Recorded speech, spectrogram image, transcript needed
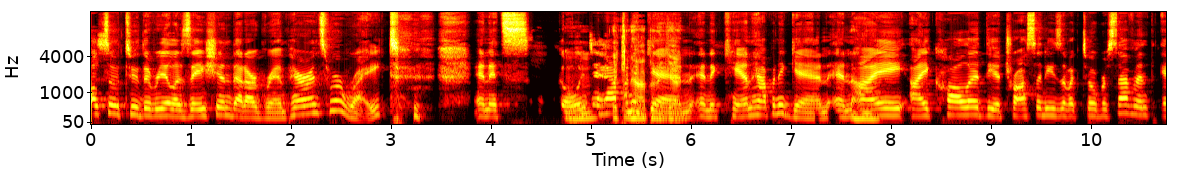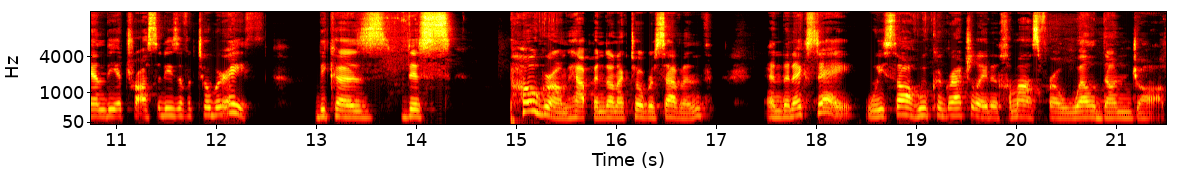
Also, to the realization that our grandparents were right, and it's going mm-hmm. to happen, happen again, again, and it can happen again. And mm-hmm. I I call it the atrocities of October seventh and the atrocities of October eighth, because this pogrom happened on October seventh, and the next day we saw who congratulated Hamas for a well done job.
